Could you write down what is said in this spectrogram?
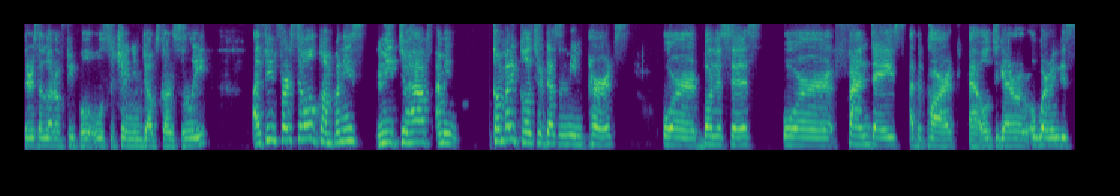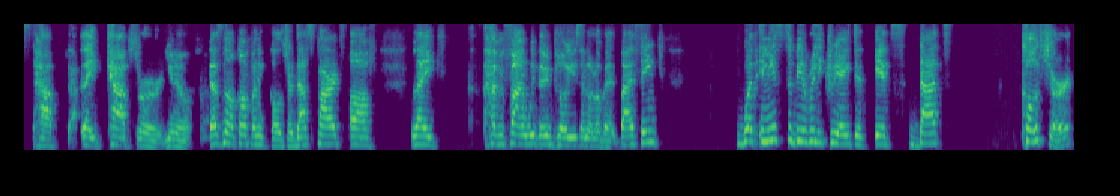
there's a lot of people also changing jobs constantly. I think first of all, companies need to have. I mean, company culture doesn't mean perks or bonuses or fan days at the park uh, all together or wearing this hat like caps or you know that's not company culture. That's part of like having fun with the employees and all of it. But i think what it needs to be really created it's that culture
